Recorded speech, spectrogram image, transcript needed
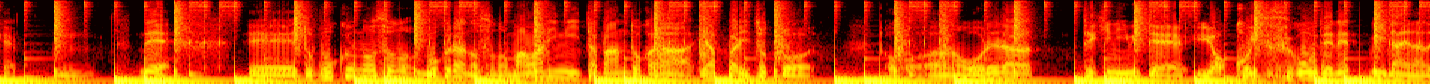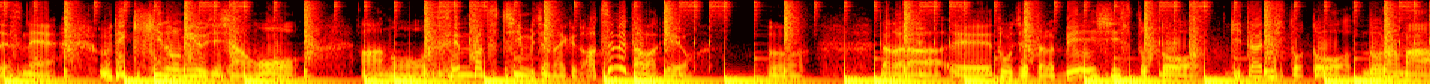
け、うん、で、えーと、僕のその僕らのその周りにいたバンドからやっぱりちょっとあの俺ら的に見ていやこいつ凄腕ねみたいなですね腕利きのミュージシャンをあの選抜チームじゃないけど集めたわけよ、うん、だから、えー、当時だったらベーシストとギタリストとドラマー。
